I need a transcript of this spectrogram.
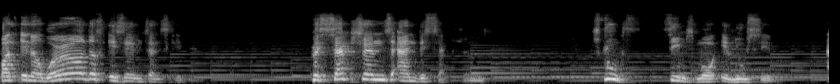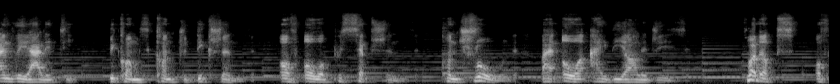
But in a world of isms and schisms, perceptions and deceptions, truth seems more elusive and reality becomes contradictions of our perceptions controlled by our ideologies, products of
